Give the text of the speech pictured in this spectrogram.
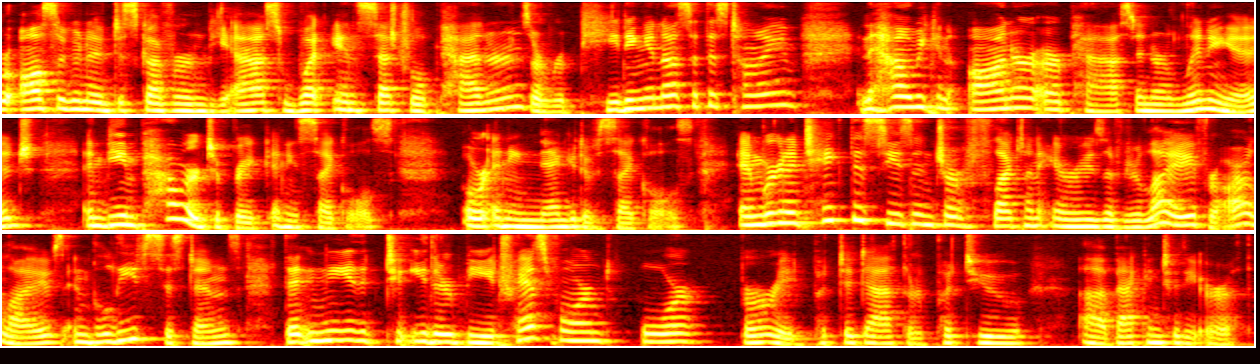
We're also going to discover and be asked what ancestral patterns are repeating in us at this time and how we can honor our past and our lineage and be empowered to break any cycles or any negative cycles. And we're going to take this season to reflect on areas of your life or our lives and belief systems that need to either be transformed or buried, put to death, or put to uh, back into the earth.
